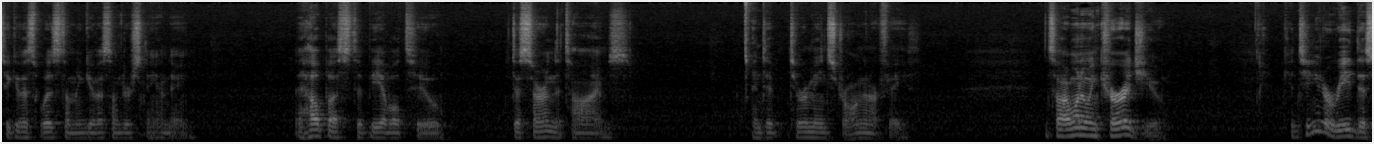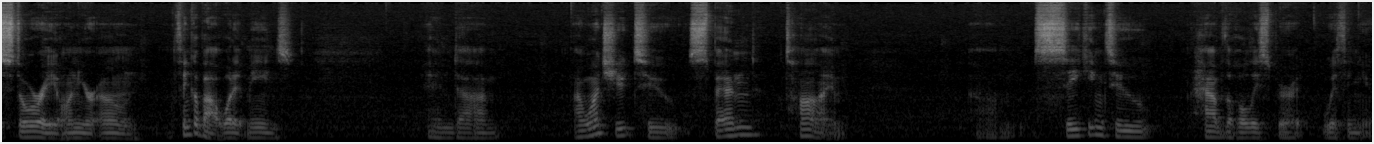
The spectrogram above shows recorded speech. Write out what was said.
to give us wisdom and give us understanding help us to be able to discern the times and to, to remain strong in our faith. And so I want to encourage you continue to read this story on your own. Think about what it means. And um, I want you to spend time um, seeking to have the Holy Spirit within you,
